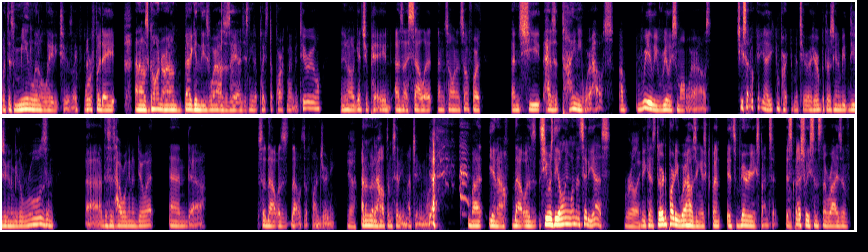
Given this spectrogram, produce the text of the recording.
with this mean little lady. She was like four foot eight. And I was going around begging these warehouses, hey, I just need a place to park my material. And, you know, I'll get you paid as I sell it and so on and so forth. And she has a tiny warehouse, a really, really small warehouse. She said, okay, yeah, you can park your material here, but there's going to be, these are going to be the rules. And uh, this is how we're going to do it. And uh, so that was, that was a fun journey. Yeah. I don't go to Haltom City much anymore. Yeah. But, you know, that was, she was the only one that said yes Really? because third party warehousing is it's very expensive, especially since the rise of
